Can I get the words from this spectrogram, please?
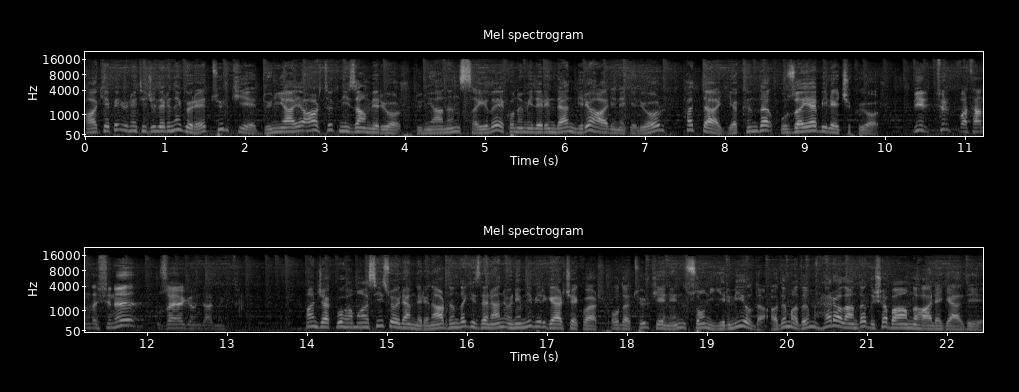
AKP yöneticilerine göre Türkiye dünyaya artık nizam veriyor. Dünyanın sayılı ekonomilerinden biri haline geliyor, hatta yakında uzaya bile çıkıyor. Bir Türk vatandaşını uzaya göndermektir. Ancak bu hamasi söylemlerin ardında gizlenen önemli bir gerçek var. O da Türkiye'nin son 20 yılda adım adım her alanda dışa bağımlı hale geldiği.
